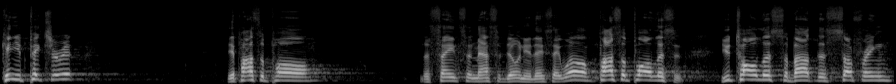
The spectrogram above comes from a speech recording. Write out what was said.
Can you picture it? The Apostle Paul, the saints in Macedonia, they say, Well, Apostle Paul, listen, you told us about the suffering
